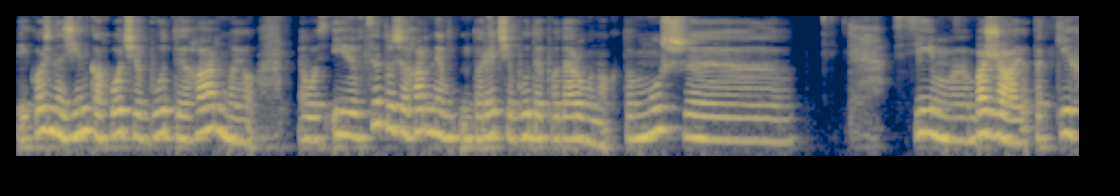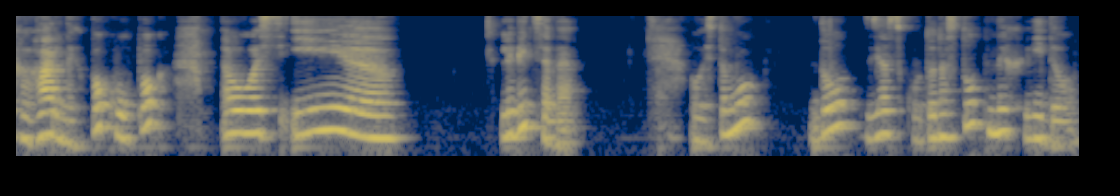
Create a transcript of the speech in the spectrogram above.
і кожна жінка хоче бути гарною. Ось, і це дуже гарний, до речі, буде подарунок. Тому ж е, всім бажаю таких гарних покупок. Ось, і е, любіть себе. Ось тому до зв'язку, до наступних відео.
